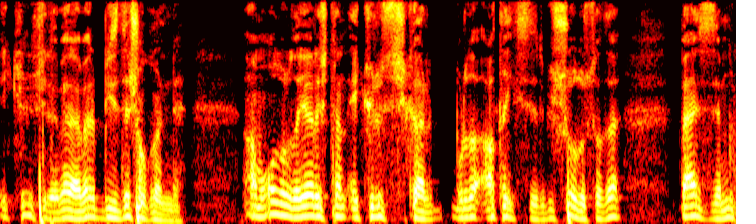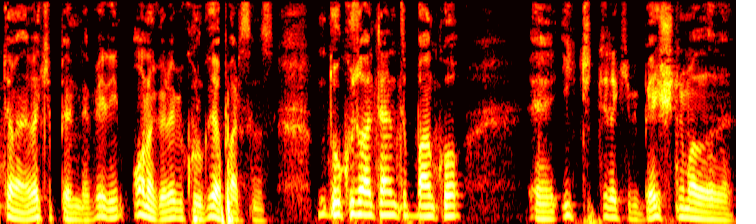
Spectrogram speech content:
Ekülüs ile beraber bizde çok önde. Ama olur da yarıştan Ekülüs çıkar. Burada ata eksilir bir şey olursa da ben size muhtemelen rakiplerini de vereyim. Ona göre bir kurgu yaparsınız. 9 alternatif banko. Ee, ilk ciddi rakibi 5 numaralı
